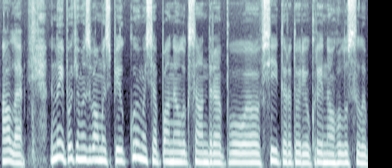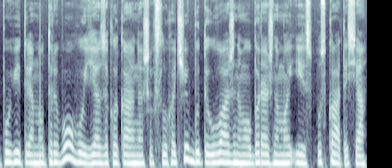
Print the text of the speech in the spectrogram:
Але ну і поки ми з вами спілкуємося, пане Олександре, по всій території України оголосили повітряну тривогу. Я закликаю наших слухачів бути уважними, обережними і спускатися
